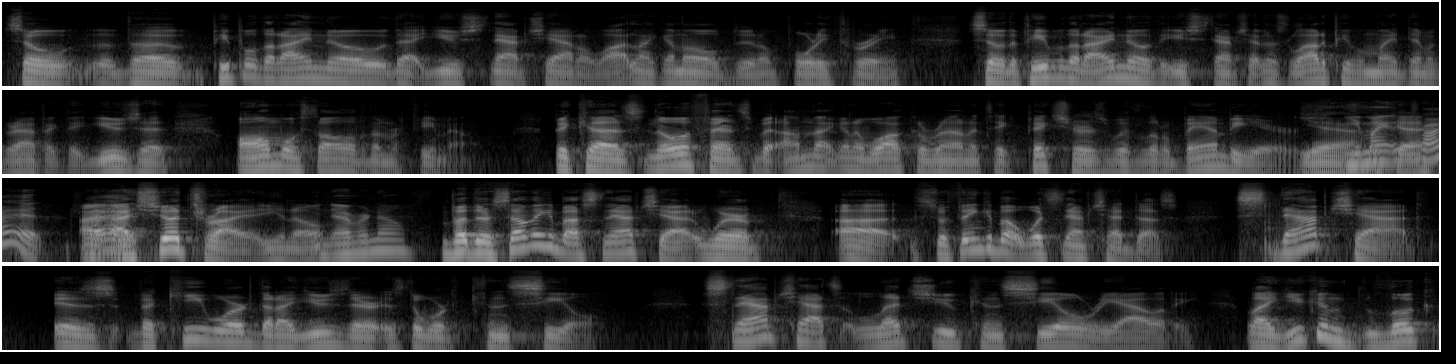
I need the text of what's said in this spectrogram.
So the, the people that I know that use Snapchat a lot, like I'm an old dude, I'm 43. So the people that I know that use Snapchat, there's a lot of people in my demographic that use it. Almost all of them are female. Because no offense, but I'm not going to walk around and take pictures with little Bambi ears. Yeah. You might okay? try it. Try I, I should try it. You know. You never know. But there's something about Snapchat where, uh, so think about what Snapchat does. Snapchat is the key word that I use there is the word conceal. Snapchat lets you conceal reality. Like you can look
